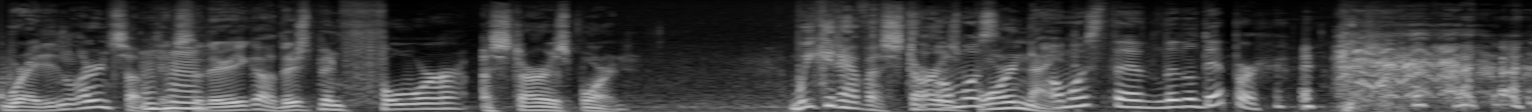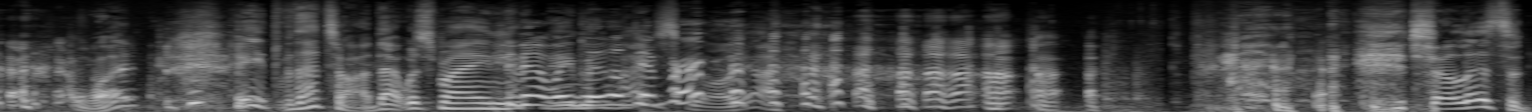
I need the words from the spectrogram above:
where I didn't learn something. Mm-hmm. So there you go. There's been four A Star is Born. We could have a Star almost, is Born night. almost the Little Dipper. What? Hey, that's odd. That was my nickname That was Little Dipper? school, yeah. so listen,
